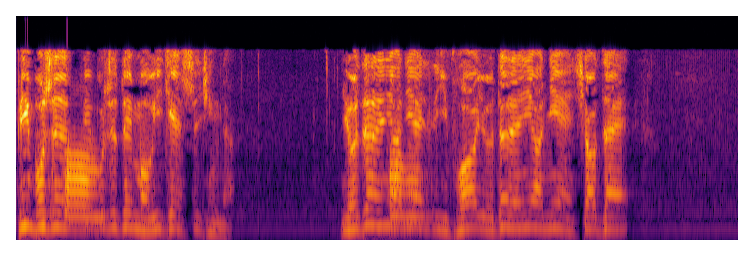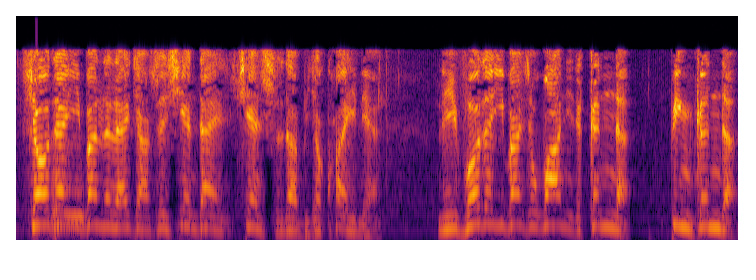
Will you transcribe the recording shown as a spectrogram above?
并不是、哦并不是对某一件事情的。有的人要哦念礼佛，有的人要念消灾。消灾嗯一般的来讲是现代现实的比较快一点，礼佛的一般是挖你的根的，病根的，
